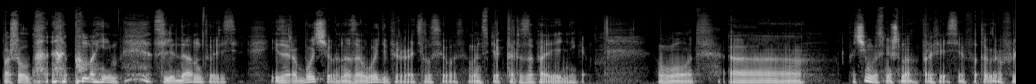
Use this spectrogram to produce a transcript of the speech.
пошел по моим следам, то есть из рабочего на заводе превратился вот в инспектора заповедника. Вот. Почему смешно профессия фотографа?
